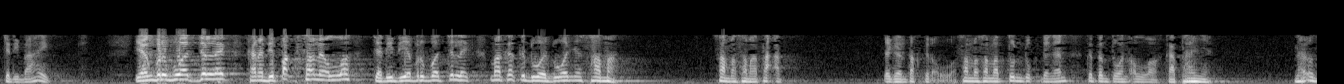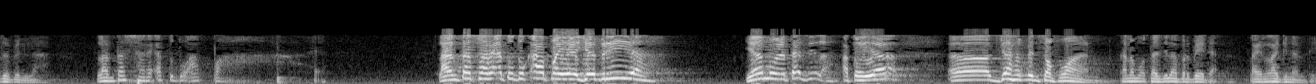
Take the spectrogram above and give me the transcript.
jadi baik. Yang berbuat jelek karena dipaksa oleh Allah, jadi dia berbuat jelek. Maka kedua-duanya sama. Sama-sama taat dengan takdir Allah. Sama-sama tunduk dengan ketentuan Allah, katanya. Na'udzubillah. Lantas syariat untuk apa? Lantas syariat untuk apa ya Jabriyah? Ya Mu'tazilah atau ya uh, Jahm bin Safwan. Karena Mu'tazilah berbeda. Lain lagi nanti.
